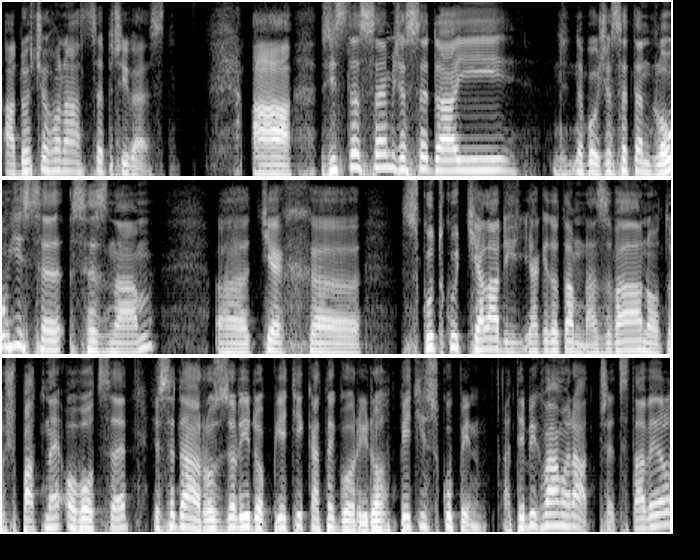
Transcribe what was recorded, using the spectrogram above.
a do čeho nás chce přivést. A zjistil jsem, že se dají, nebo že se ten dlouhý se, seznam eh, těch eh, skutku těla, jak je to tam nazváno, to špatné ovoce, že se dá rozdělit do pěti kategorií, do pěti skupin. A ty bych vám rád představil,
